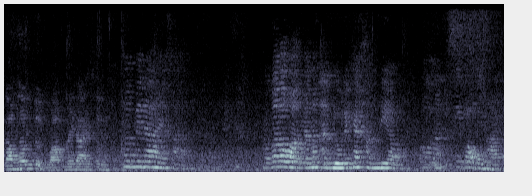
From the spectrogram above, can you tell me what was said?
เราเพิ่มจุดวอล์กไม่ได้ใช่ไหมครับเพิ่มไม่ได้ค่ะ แล้วก็ระวังนะมันอันดูได้แค่ครั้งเดียวที่บอกองค์พระไป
